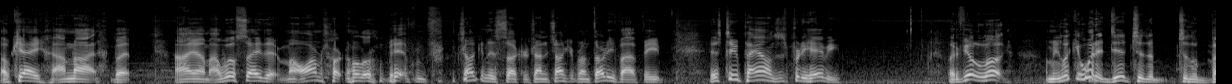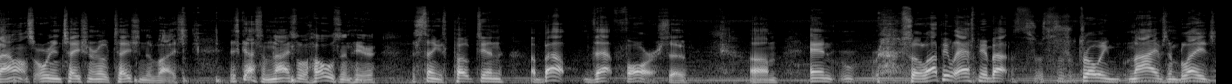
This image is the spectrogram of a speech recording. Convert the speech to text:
Okay, I'm not, but I um, I will say that my arm's hurting a little bit from chunking this sucker, trying to chunk it from 35 feet. It's two pounds, it's pretty heavy. But if you'll look, I mean, look at what it did to the to the balance orientation rotation device. It's got some nice little holes in here. This thing is poked in about that far. So, um, and so a lot of people ask me about throwing knives and blades,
